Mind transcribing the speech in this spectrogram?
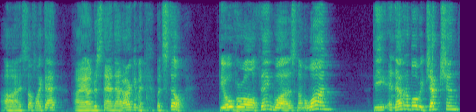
uh, and stuff like that? I understand that argument, but still, the overall thing was number one, the inevitable rejection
